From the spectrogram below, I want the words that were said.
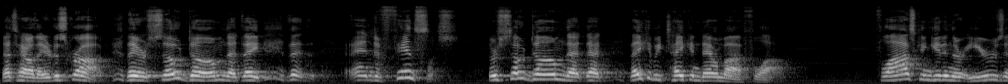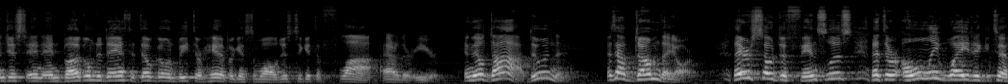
That's how they are described. They are so dumb that they that, and defenseless. They're so dumb that, that they can be taken down by a fly. Flies can get in their ears and just and, and bug them to death that they'll go and beat their head up against the wall just to get the fly out of their ear. And they'll die doing that. That's how dumb they are. They are so defenseless that their only way to, to,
